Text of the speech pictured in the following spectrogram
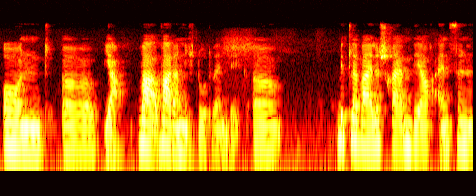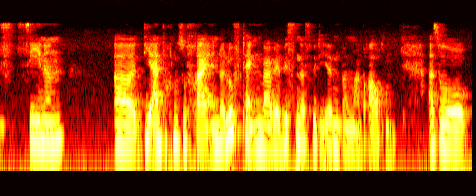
Und äh, ja, war, war dann nicht notwendig. Mittlerweile schreiben wir auch einzelne Szenen, die einfach nur so frei in der Luft hängen, weil wir wissen, dass wir die irgendwann mal brauchen. Also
